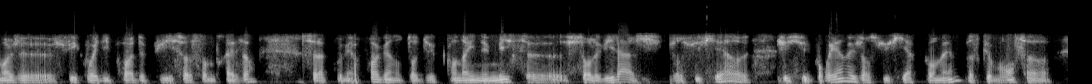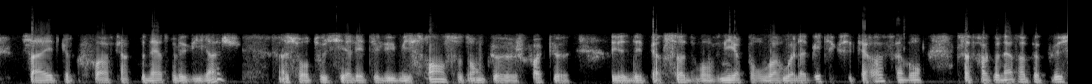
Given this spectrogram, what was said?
Moi, je suis Quadipro depuis 73 ans. C'est la première fois, bien entendu, qu'on a une Miss euh, sur le village. J'en suis fier. J'y suis pour rien, mais j'en suis fier quand même, parce que bon, ça, ça aide quelquefois à faire connaître le village, euh, surtout si elle est élue Miss France. Donc, euh, je crois que des personnes vont venir pour voir où elle habite, etc. Enfin bon, ça fera connaître un peu plus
